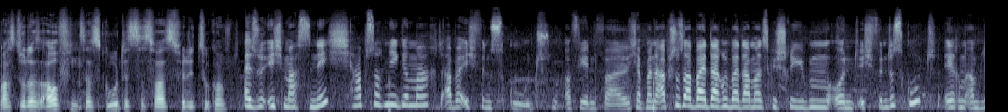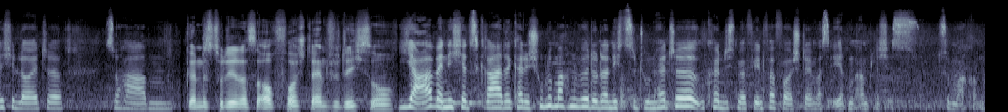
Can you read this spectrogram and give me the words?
Machst du das auch? Findest du das gut? Ist das was für die Zukunft? Also ich mache es nicht, habe es noch nie gemacht, aber ich finde es gut, auf jeden Fall. Ich habe meine Abschlussarbeit darüber damals geschrieben und ich finde es gut, ehrenamtliche Leute zu haben. Könntest du dir das auch vorstellen für dich so? Ja, wenn ich jetzt gerade keine Schule machen würde oder nichts zu tun hätte, könnte ich mir auf jeden Fall vorstellen, was Ehrenamtliches zu machen.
